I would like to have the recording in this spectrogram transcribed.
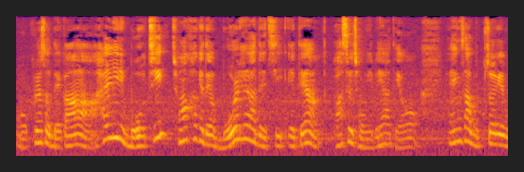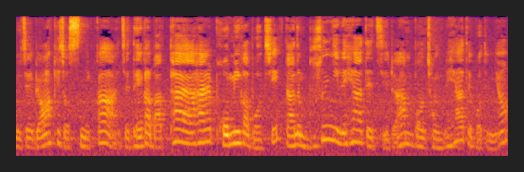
어, 그래서 내가 할 일이 뭐지? 정확하게 내가 뭘 해야 되지에 대한 밭을 정의를 해야 돼요. 행사 목적이 이제 명확해졌으니까 이제 내가 맡아야 할 범위가 뭐지? 나는 무슨 일을 해야 되지를 한번 정리해야 되거든요.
